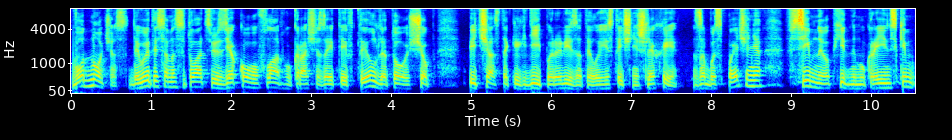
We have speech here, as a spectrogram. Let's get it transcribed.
Водночас дивитися на ситуацію, з якого флангу краще зайти в тил для того, щоб під час таких дій перерізати логістичні шляхи забезпечення всім необхідним українським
